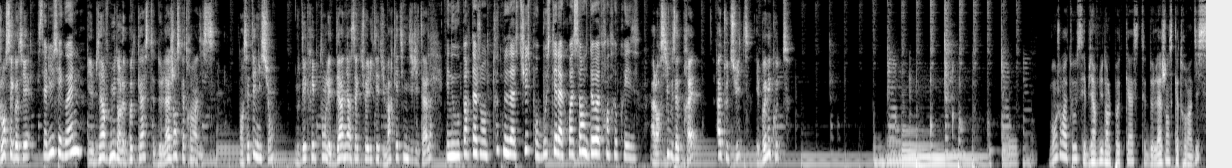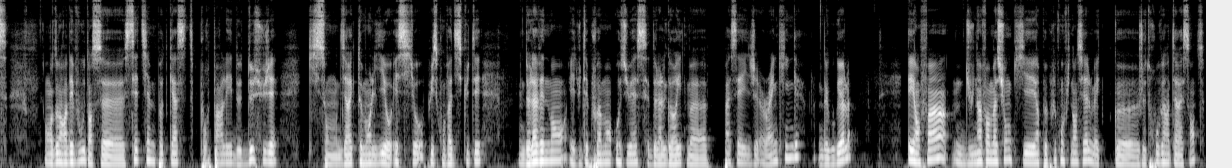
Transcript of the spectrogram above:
Bonjour, c'est Gauthier. Salut, c'est Gwen. Et bienvenue dans le podcast de l'Agence 90. Dans cette émission, nous décryptons les dernières actualités du marketing digital. Et nous vous partageons toutes nos astuces pour booster la croissance de votre entreprise. Alors si vous êtes prêts, à tout de suite et bonne écoute. Bonjour à tous et bienvenue dans le podcast de l'Agence 90. On se donne rendez-vous dans ce septième podcast pour parler de deux sujets qui sont directement liés au SEO, puisqu'on va discuter de l'avènement et du déploiement aux US de l'algorithme euh, Passage Ranking de Google. Et enfin, d'une information qui est un peu plus confidentielle, mais que je trouvais intéressante,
